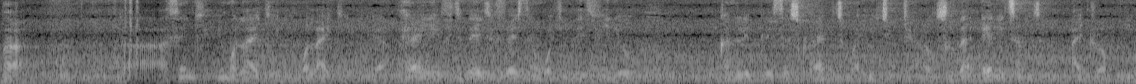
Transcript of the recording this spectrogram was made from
But uh, I think you might like it. You might like it. Yeah. Hey, if today is the first time watching this video kindly please subscribe to my youtube channel so that anytime i drop new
